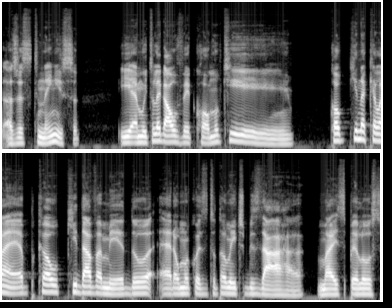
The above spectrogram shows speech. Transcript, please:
às vezes que nem isso. E é muito legal ver como que. Como que naquela época o que dava medo era uma coisa totalmente bizarra. Mas pelos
